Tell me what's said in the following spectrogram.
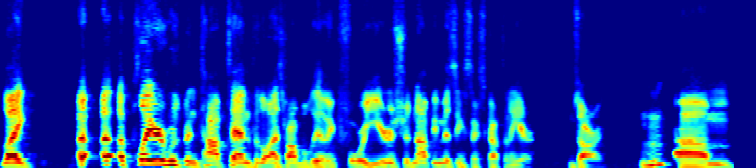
Like, a, a, player who's been top 10 for the last probably, I think, four years should not be missing six cuts in a year. I'm sorry. Mm-hmm. Um,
